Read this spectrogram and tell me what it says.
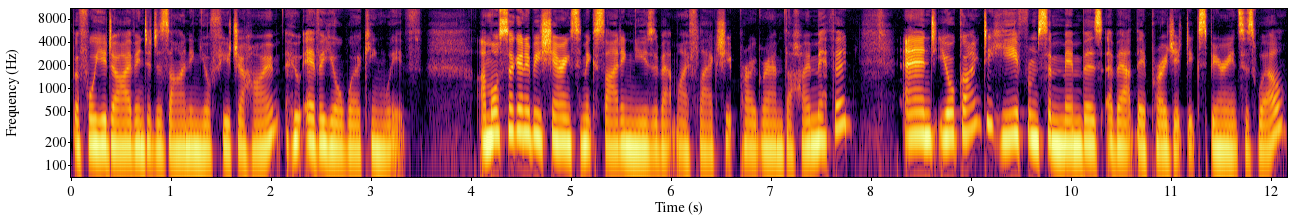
before you dive into designing your future home, whoever you're working with. I'm also going to be sharing some exciting news about my flagship program, The Home Method. And you're going to hear from some members about their project experience as well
